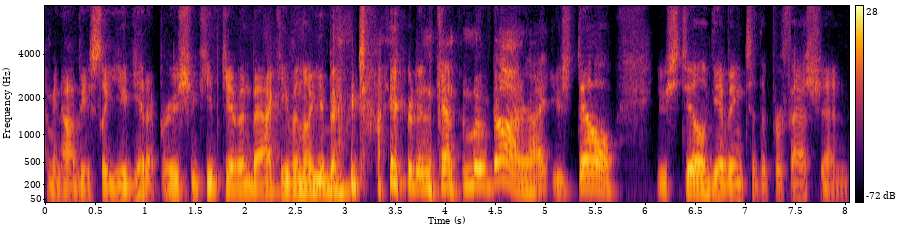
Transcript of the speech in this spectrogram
i mean obviously you get it bruce you keep giving back even though you've been retired and kind of moved on right you're still you're still giving to the profession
